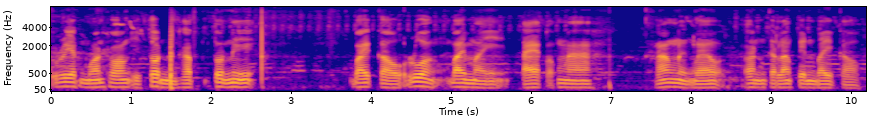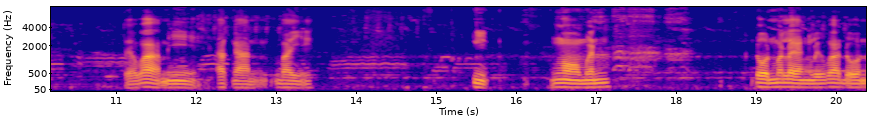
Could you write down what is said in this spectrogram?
ทุเรียนหมอนทองอีกต้นหนึ่งครับ ต้นนี้ ใบเก่าร่วงใบใหม่แตกออกมาครั้งหนึ่งแล้วอันกำลังเป็นใบเก่า แต่ว่ามีอาการใบหงิกงอเหมือน โดนแมลงหรือว่าโดน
